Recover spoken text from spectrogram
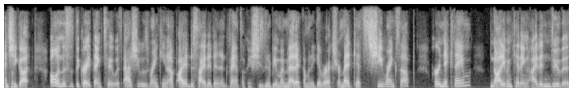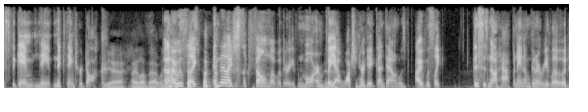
And she got oh and this is the great thing too is as she was ranking up i had decided in advance okay she's going to be my medic i'm going to give her extra med kits she ranks up her nickname not even kidding i didn't do this the game name nicknamed her doc Yeah, I love that one. and I was like, and then I just like fell in love with her even more. But Yeah. yeah, watching her get gunned down was, I was like, this is not happening. I'm gonna reload.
